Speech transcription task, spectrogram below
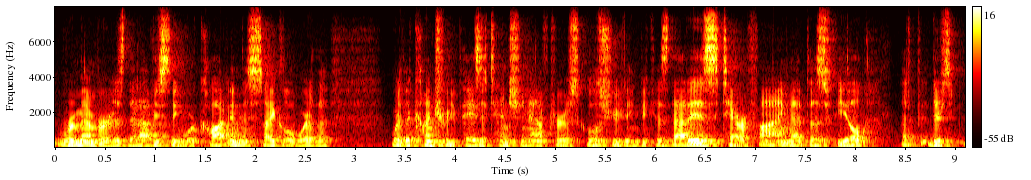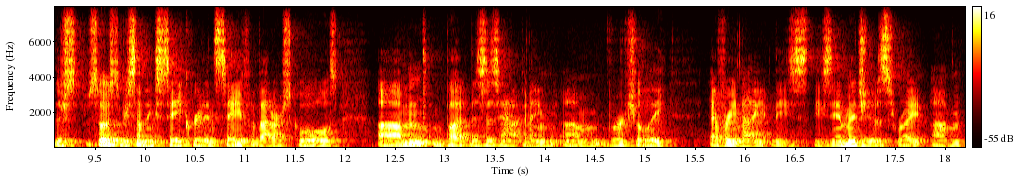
remember is that obviously we're caught in this cycle where the where the country pays attention after a school shooting because that is terrifying. That does feel that there's there's supposed to be something sacred and safe about our schools, um, but this is happening um, virtually every night. These these images, right? Um,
